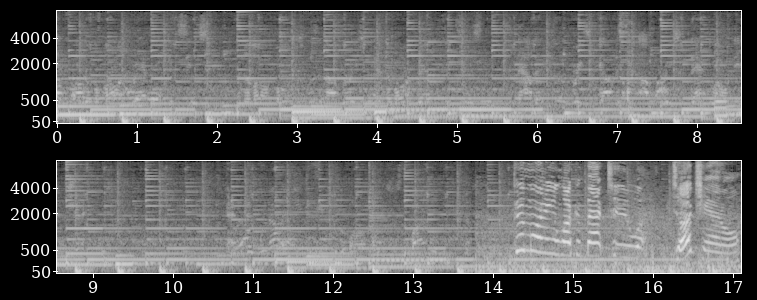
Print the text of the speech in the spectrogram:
Good morning and welcome back to the channel.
